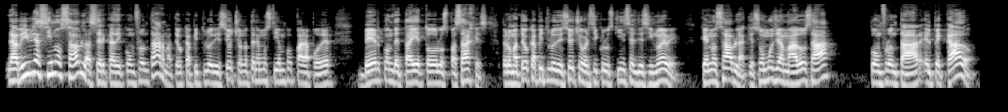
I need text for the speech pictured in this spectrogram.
la Biblia sí nos habla acerca de confrontar. Mateo capítulo 18, no tenemos tiempo para poder ver con detalle todos los pasajes, pero Mateo capítulo 18, versículos 15 al 19, ¿qué nos habla? Que somos llamados a confrontar el pecado,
